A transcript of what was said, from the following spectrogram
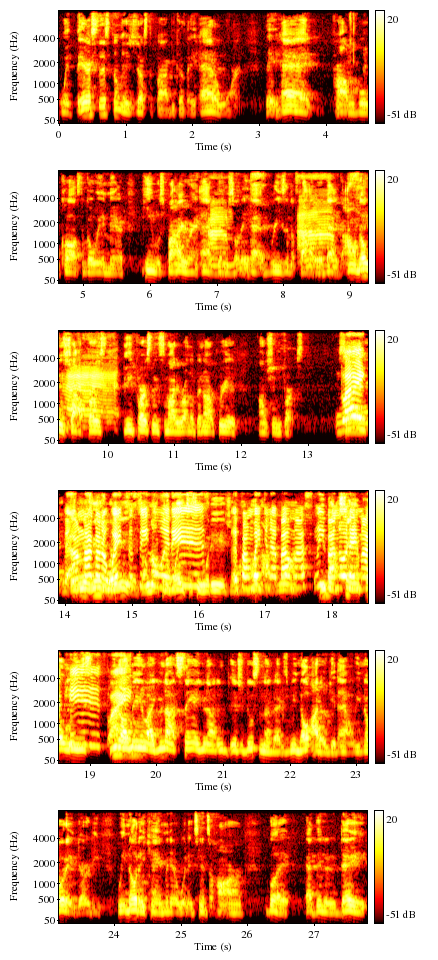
with their system is justified because they had a warrant, they had probable cause to go in there. He was firing at them, Um, so they had reason to fire um, back. I don't know who shot first. Me personally, somebody run up in our crib, I'm shooting first. Like So, I'm not gonna wait to see who it wait to see is. what it is. If I'm waking up out my sleep, I know they my police. kids. You know what I mean? Like you're not saying you're not in- introducing none of that because we know how they get down. We know they dirty. We know they came in there with intent to harm. But at the end of the day,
